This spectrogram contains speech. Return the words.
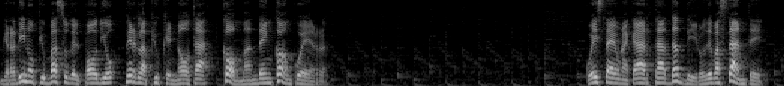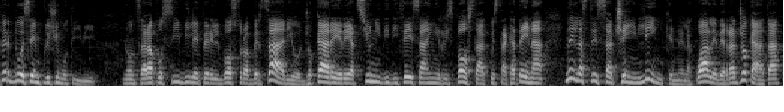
Gradino più basso del podio per la più che nota Command and Conquer. Questa è una carta davvero devastante, per due semplici motivi. Non sarà possibile per il vostro avversario giocare reazioni di difesa in risposta a questa catena nella stessa chain link nella quale verrà giocata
